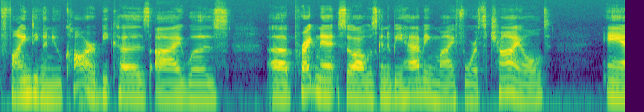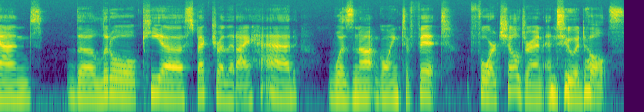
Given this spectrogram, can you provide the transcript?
finding a new car because I was uh, pregnant, so I was going to be having my fourth child, and the little Kia Spectra that I had was not going to fit four children and two adults.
